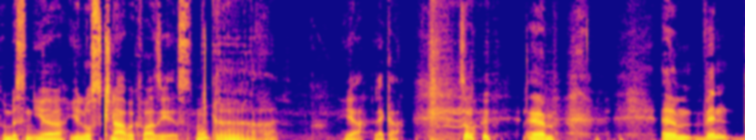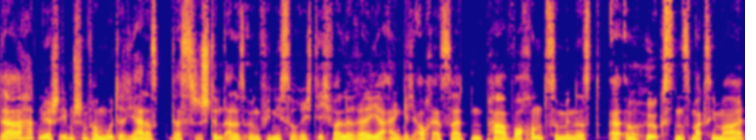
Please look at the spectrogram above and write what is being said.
so ein bisschen ihr, ihr Lustknabe quasi ist. Ne? Ja, lecker. So. ähm, ähm, wenn, da hatten wir eben schon vermutet, ja, das, das stimmt alles irgendwie nicht so richtig, weil Lorel ja eigentlich auch erst seit ein paar Wochen zumindest, äh, höchstens maximal,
